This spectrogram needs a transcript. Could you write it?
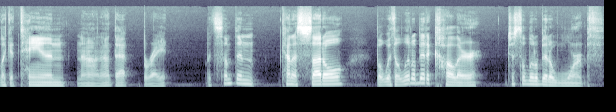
like a tan. No, not that bright, but something kind of subtle but with a little bit of color, just a little bit of warmth.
